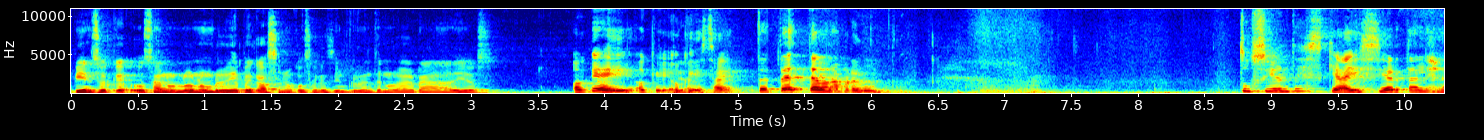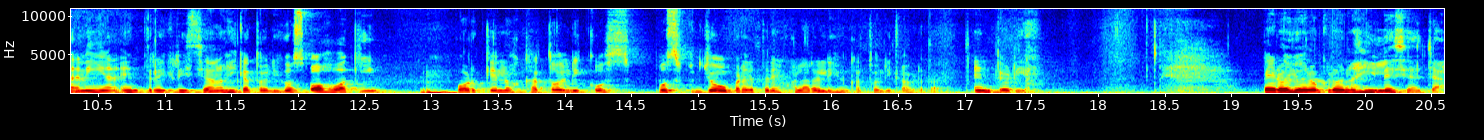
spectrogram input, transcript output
pienso que, o sea, no lo nombraría pecado, sino cosas que simplemente no le agradan a Dios. Ok, ok, ok, Ya. está bien. Te, te, te hago una pregunta. ¿Tú sientes que hay cierta lejanía entre cristianos y católicos? Ojo aquí, porque los católicos, pues yo pertenezco a la religión católica, ¿verdad? En teoría. Pero yo no creo en las iglesias ya.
